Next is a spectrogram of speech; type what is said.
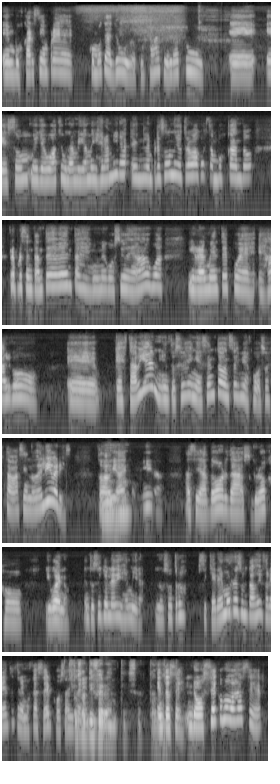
en, buscar siempre cómo te ayudo, qué estás haciendo tú. Eh, eso me llevó a que una amiga me dijera, mira, en la empresa donde yo trabajo están buscando representantes de ventas, es un negocio de agua y realmente pues es algo eh, que está bien. Y entonces en ese entonces mi esposo estaba haciendo deliveries, todavía de comida, hacía DoorDash, Grubhub, y bueno, entonces yo le dije, mira, nosotros si queremos resultados diferentes tenemos que hacer cosas diferentes. Cosas diferentes, exactamente. Entonces, no sé cómo vas a hacer,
